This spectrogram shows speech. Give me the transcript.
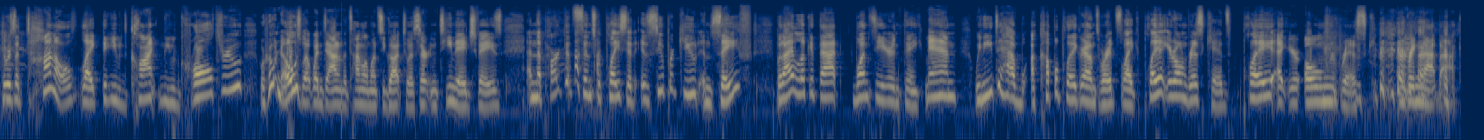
There was a tunnel like that you'd climb, you'd crawl through, or who knows what went down in the tunnel once you got to a certain teenage phase. And the park that's since replaced it is super cute and safe. But I look at that once a year and think, man, we need to have a couple playgrounds where it's like play at your own risk, kids. Play at your own risk and bring that back.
